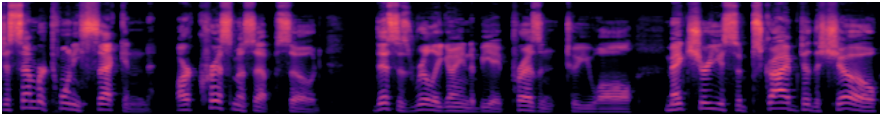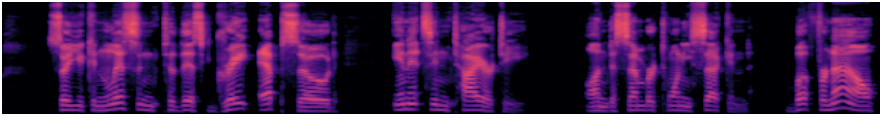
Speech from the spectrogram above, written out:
December 22nd, our Christmas episode. This is really going to be a present to you all. Make sure you subscribe to the show so you can listen to this great episode in its entirety on December 22nd. But for now,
